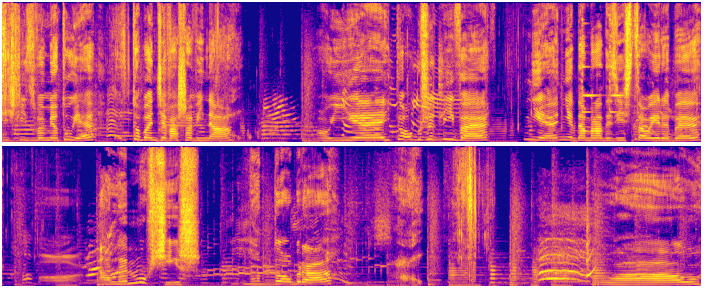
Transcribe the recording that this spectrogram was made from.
Jeśli zwymiotuję, to będzie wasza wina. Ojej, to obrzydliwe. Nie, nie dam rady zjeść całej ryby. Ale musisz. No dobra. Wow.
